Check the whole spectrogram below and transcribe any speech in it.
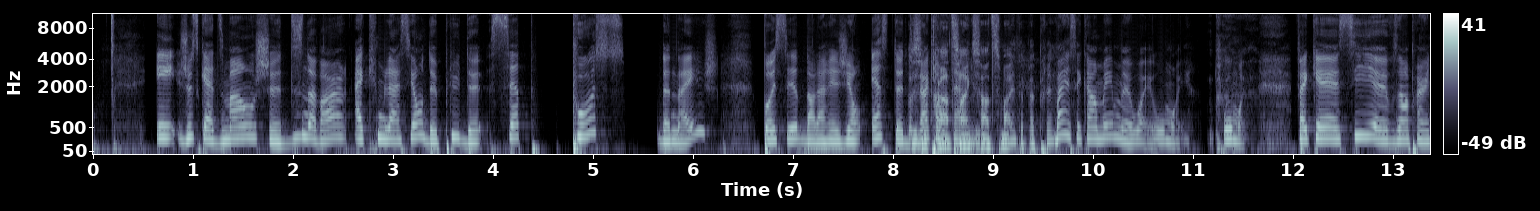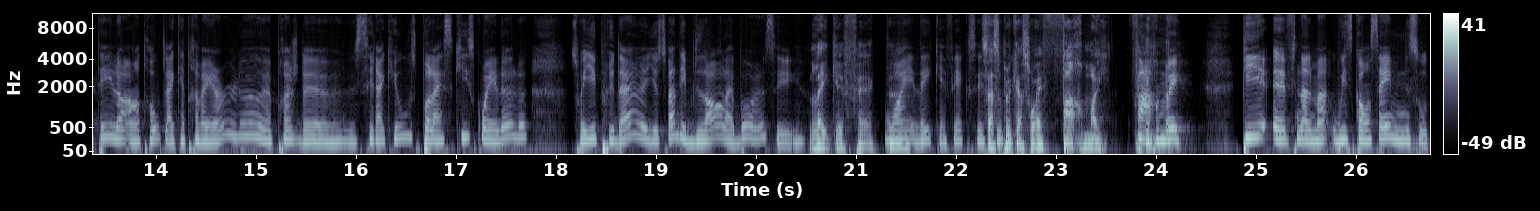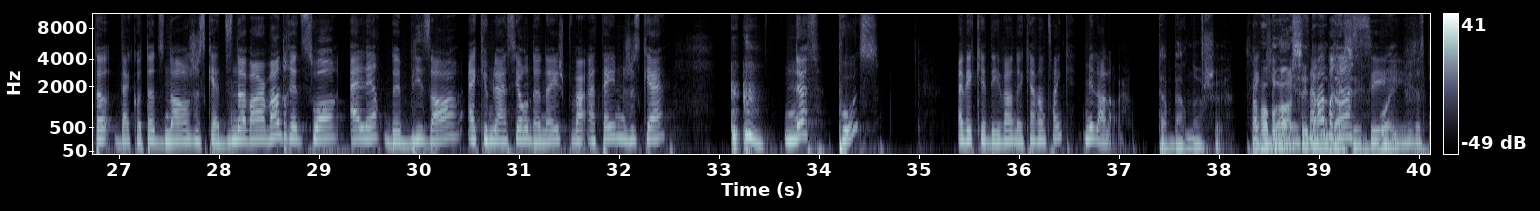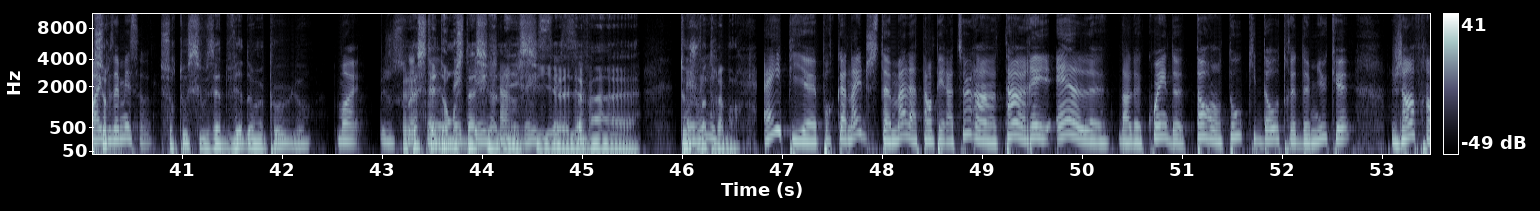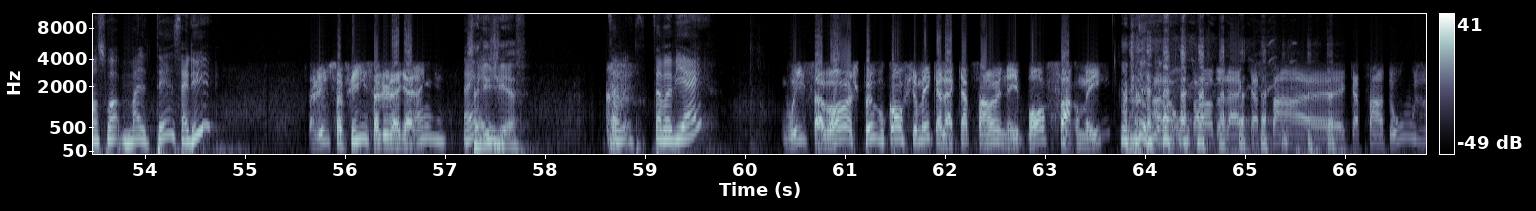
Et jusqu'à dimanche 19h, accumulation de plus de 7 pouces de neige possible dans la région est du lac C'est 35 Ontario. cm à peu près? Ben, c'est quand même, euh, ouais, au moins. Au moins. fait que si euh, vous empruntez, là, entre autres, la 81, là, euh, proche de Syracuse, Pulaski, ce coin-là, là, soyez prudents. Il y a souvent des blizzards là-bas. Hein, c'est... Lake Effect. hein. Ouais, Lake Effect, c'est ça ça. se peut qu'elle soit farmée. Farmé. Puis euh, finalement, Wisconsin, Minnesota, Dakota du Nord jusqu'à 19h. Vendredi soir, alerte de blizzard, accumulation de neige pouvant atteindre jusqu'à 9 pouces avec des vents de 45 000 à l'heure. Tabarnouche. Ça Fait va que, brasser ça dans va brasser. ouais. J'espère Sur- que vous aimez ça. Surtout si vous êtes vide un peu, là. Ouais, je vous Restez euh, donc bien stationné chargé, si euh, le vent euh, touche Ben votre oui. remorque. Hey, puis euh, pour connaître justement la température en temps réel dans le coin de Toronto, qui d'autre de mieux que Jean-François Maltais? Salut! Salut Sophie, salut la gang. Hey. Salut, GF. Ça va bien? Oui, ça va. Je peux vous confirmer que la 401 n'est pas farmée à la hauteur de la 400, euh, 412.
